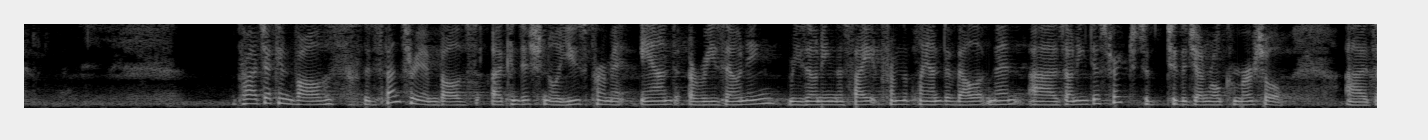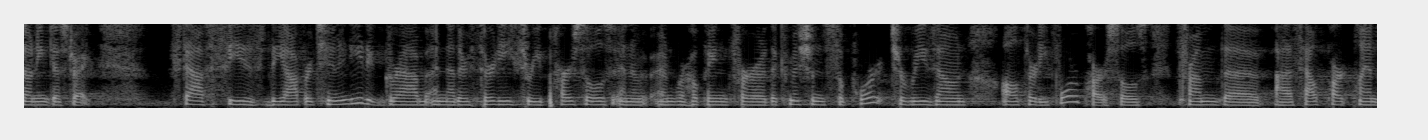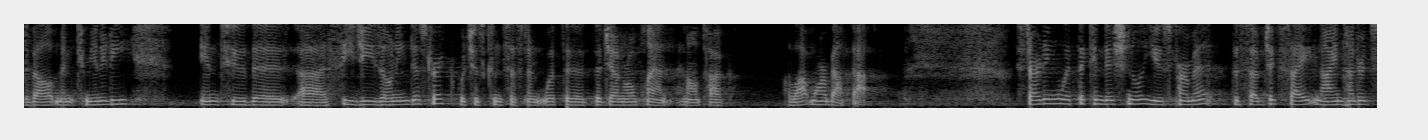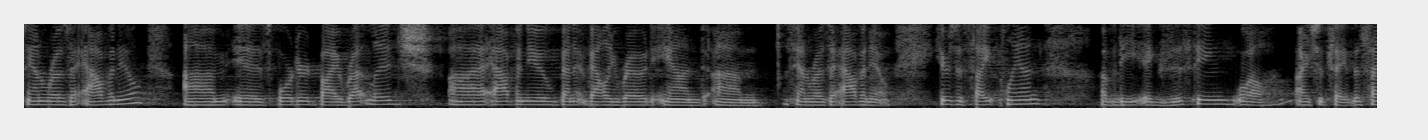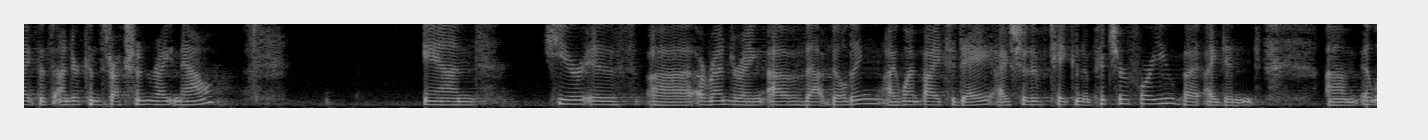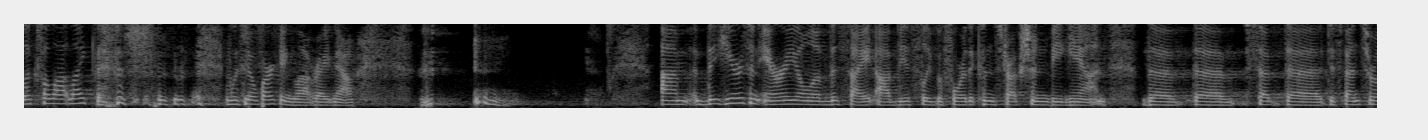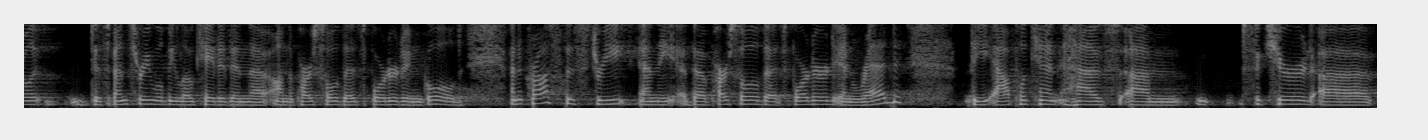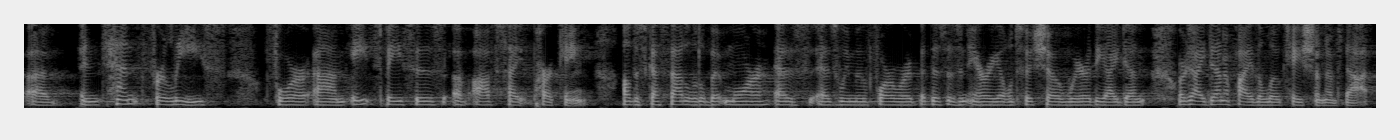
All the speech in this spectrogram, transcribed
The project involves, the dispensary involves a conditional use permit and a rezoning, rezoning the site from the planned development uh, zoning district to, to the general commercial uh, zoning district. Staff sees the opportunity to grab another 33 parcels, and, and we're hoping for the commission's support to rezone all 34 parcels from the uh, South Park Plan Development Community into the uh, CG zoning district, which is consistent with the, the general plan, and I'll talk a lot more about that. Starting with the conditional use permit, the subject site, 900 Santa Rosa Avenue, um, is bordered by Rutledge uh, Avenue, Bennett Valley Road, and um, Santa Rosa Avenue. Here's a site plan of the existing, well, I should say, the site that's under construction right now. And here is uh, a rendering of that building. I went by today. I should have taken a picture for you, but I didn't. Um, It looks a lot like this, with no parking lot right now. Um, the, here's an aerial of the site, obviously before the construction began. The, the, sub, the dispensary, dispensary will be located in the, on the parcel that's bordered in gold. And across the street and the, the parcel that's bordered in red, the applicant has um, secured a, a intent for lease for um, eight spaces of off-site parking. I'll discuss that a little bit more as, as we move forward, but this is an aerial to show where the ident, or to identify the location of that.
